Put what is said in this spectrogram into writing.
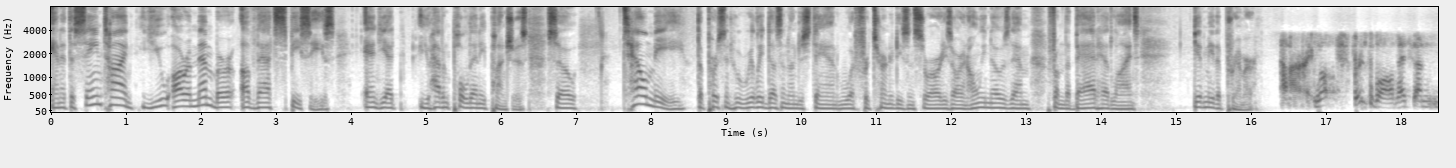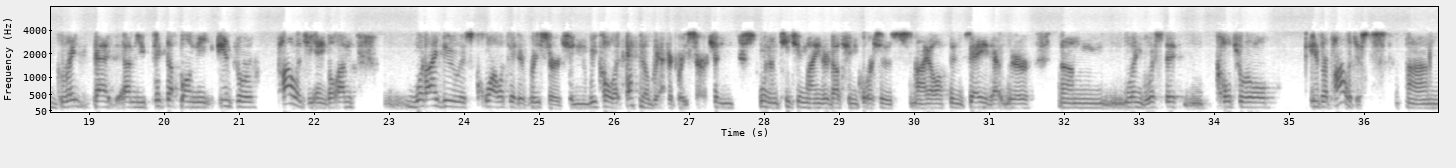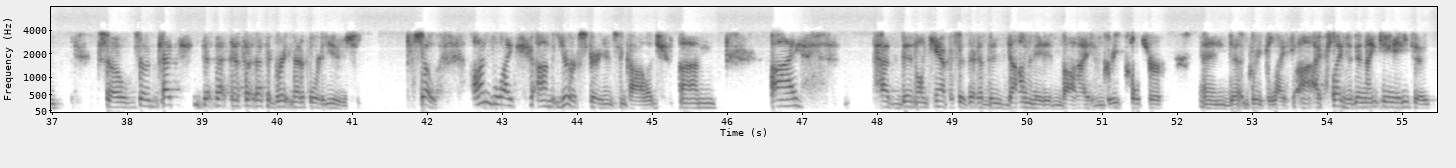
And at the same time, you are a member of that species, and yet you haven't pulled any punches. So tell me, the person who really doesn't understand what fraternities and sororities are and only knows them from the bad headlines, give me the primer. All right. Well, first of all, that's um, great that um, you picked up on the anthropology angle. Um, what I do is qualitative research, and we call it ethnographic research. And when I'm teaching my introduction courses, I often say that we're um, linguistic, cultural anthropologists. Um, so, so that's that, that, that's a, that's a great metaphor to use. So, unlike um, your experience in college, um, I have been on campuses that have been dominated by Greek culture and uh, Greek life. Uh, I pledged in 1982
